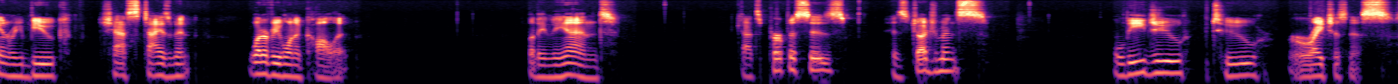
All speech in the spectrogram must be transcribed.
and rebuke, chastisement, whatever you want to call it. But in the end, God's purposes, his judgments lead you to righteousness.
